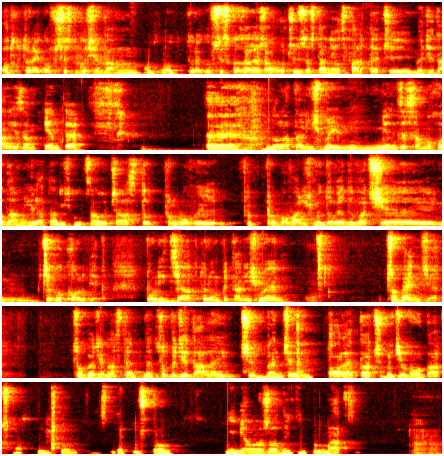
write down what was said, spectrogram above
od którego wszystko się tam, od, od którego wszystko zależało, czy zostanie otwarte, czy będzie dalej zamknięte. E, No lataliśmy między samochodami, lataliśmy cały czas, to próbowy, pr- próbowaliśmy dowiadywać się czegokolwiek. Policja, którą pytaliśmy, co będzie, co będzie następne, co będzie dalej, czy będzie toaleta, czy będzie woda, czy nas puszczą, czy nas nie puszczą, nie miała żadnych informacji. Aha.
